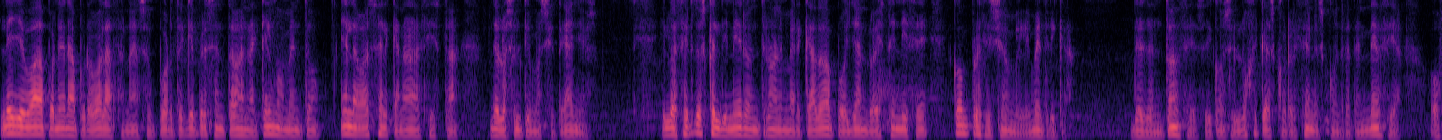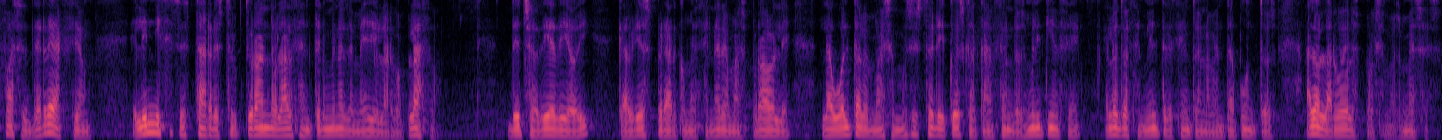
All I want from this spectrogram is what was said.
le llevaba a poner a prueba la zona de soporte que presentaba en aquel momento en la base del canal alcista de los últimos siete años. Y lo cierto es que el dinero entró en el mercado apoyando este índice con precisión milimétrica. Desde entonces, y con sus lógicas correcciones contra tendencia o fases de reacción, el índice se está reestructurando al alza en términos de medio y largo plazo. De hecho, a día de hoy, cabría esperar como escenario más probable la vuelta a los máximos históricos que alcanzó en 2015 en los 12.390 puntos a lo largo de los próximos meses.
